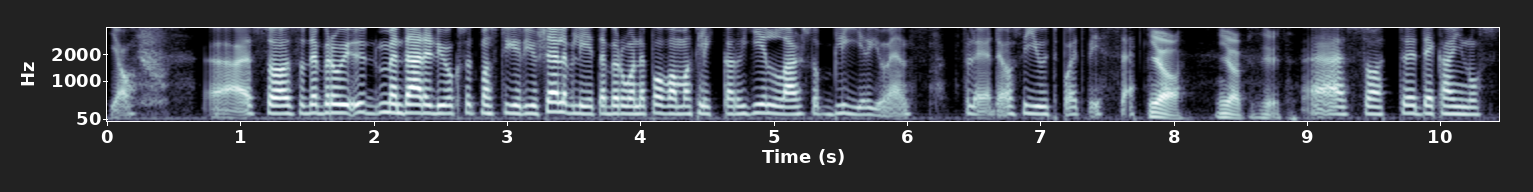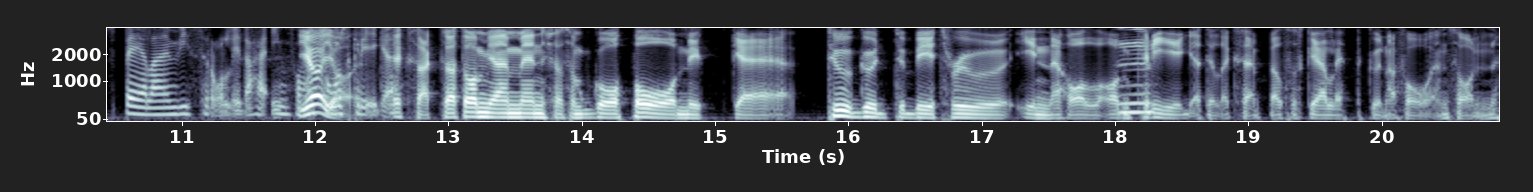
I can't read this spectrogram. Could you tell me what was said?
Ja. Eh, Så, så det beror, men där är det ju också att man styr ju själv lite beroende på vad man klickar och gillar så blir ju ens flöde och ser ut på ett visst sätt. Ja, ja precis. Eh, Så att det kan ju nog spela en viss roll i det här Ja, ja, informationskriget. exakt. Så att om jag är en människa som går på mycket too good to be true innehåll om Mm. kriget till exempel, så skulle jag lätt kunna få en sån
